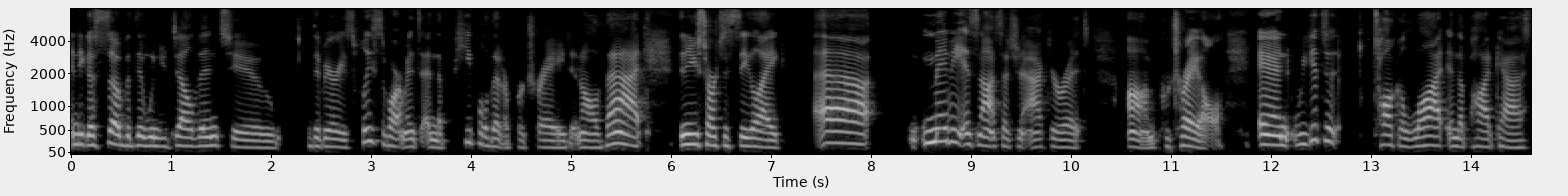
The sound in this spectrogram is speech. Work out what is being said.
and he goes so but then when you delve into the various police departments and the people that are portrayed and all that then you start to see like uh maybe it's not such an accurate um portrayal and we get to talk a lot in the podcast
